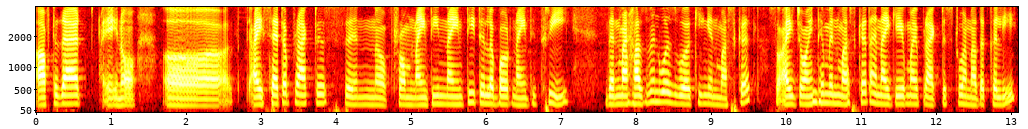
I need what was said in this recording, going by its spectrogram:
After that you know uh, i set up practice in uh, from 1990 till about 93 then my husband was working in Muscat, so I joined him in Muscat and I gave my practice to another colleague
